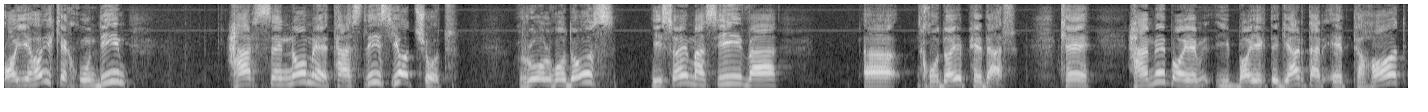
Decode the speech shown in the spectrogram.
آیه هایی که خوندیم هر سه نام تسلیس یاد شد. رول قدس عیسی مسیح و خدای پدر که همه با یکدیگر در اتحاد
